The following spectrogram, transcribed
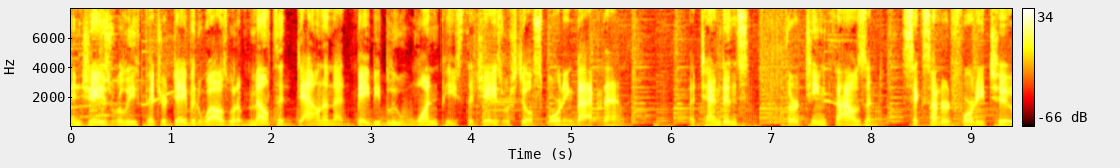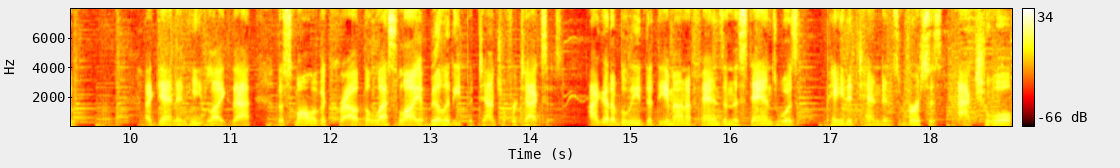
and Jays relief pitcher David Wells would have melted down in that baby blue one piece the Jays were still sporting back then. Attendance 13,642. Again, in heat like that, the smaller the crowd, the less liability potential for Texas. I gotta believe that the amount of fans in the stands was paid attendance versus actual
